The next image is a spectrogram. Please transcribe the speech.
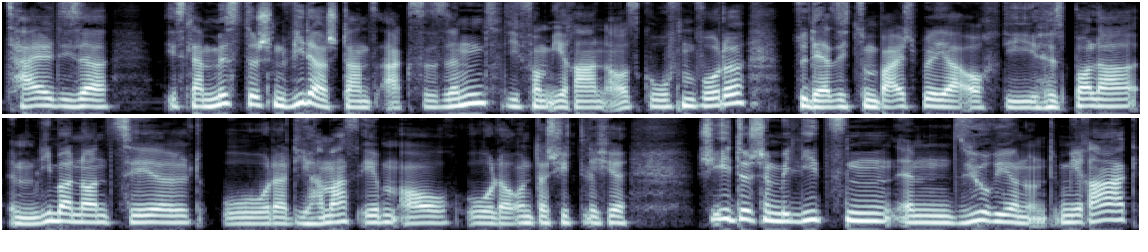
Teil dieser islamistischen Widerstandsachse sind, die vom Iran ausgerufen wurde, zu der sich zum Beispiel ja auch die Hisbollah im Libanon zählt oder die Hamas eben auch oder unterschiedliche schiitische Milizen in Syrien und im Irak.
